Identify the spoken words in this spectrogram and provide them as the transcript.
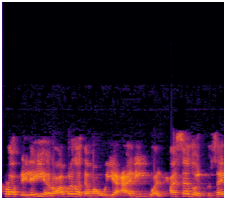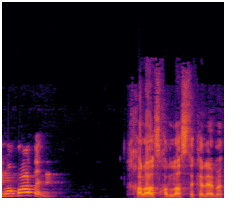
أقرب إليه رابطة دموية علي والحسن والحسين وفاطمة. خلاص خلصت كلامك؟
